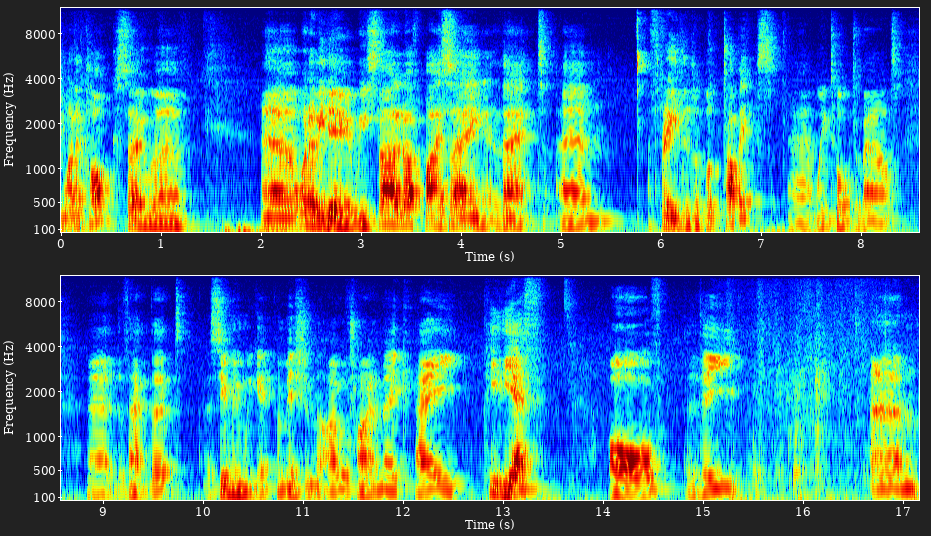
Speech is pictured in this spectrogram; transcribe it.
one o'clock. So uh, uh, what do we do? We started off by saying that um, three little book topics. Uh, we talked about the fact that assuming we get permission, I will try and make a PDF of the um,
